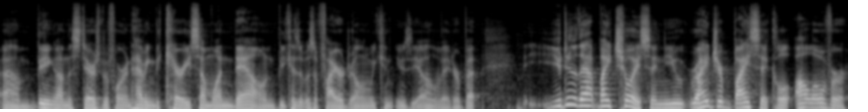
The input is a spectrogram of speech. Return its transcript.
um, being on the stairs before and having to carry someone down because it was a fire drill and we couldn't use the elevator. But you do that by choice and you ride your bicycle all over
